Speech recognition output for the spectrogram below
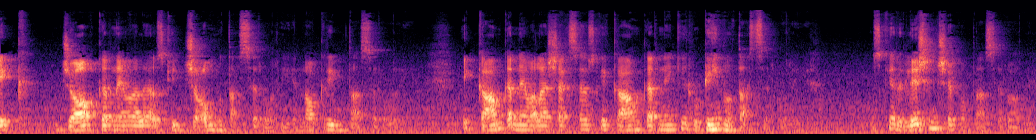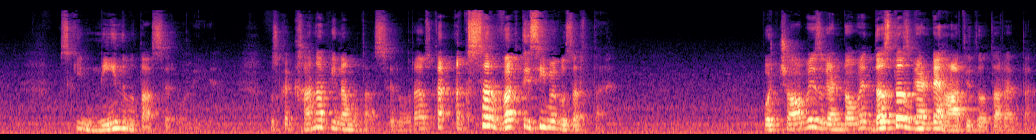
एक जॉब करने वाला है, उसकी जॉब मुतासर हो रही है। नौकरी मुतासर हो रही है। एक काम करने वाला शख्स है, उसके काम करने की रूटीन मुतासर हो रही है। उसके रिलेशनशिप मुतासर हो रहे हैं। उसकी नींद मुतासर हो रही है। उसका खाना पीना मुतासर हो रहा है। उसका अक्सर वक्त इसी में गुजरता है। वो 24 घंटों में 10-10 घंटे हाथ ही धोता रहता है।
